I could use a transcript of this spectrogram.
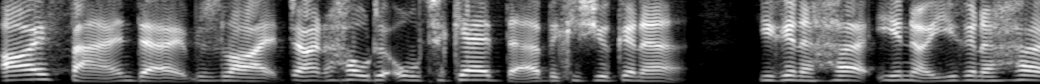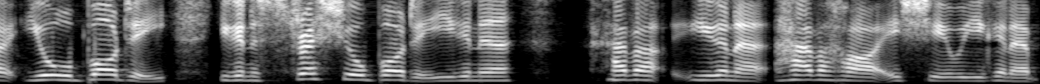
i found that it was like don't hold it all together because you're gonna you're gonna hurt you know you're gonna hurt your body you're gonna stress your body you're gonna have a you're gonna have a heart issue or you're gonna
